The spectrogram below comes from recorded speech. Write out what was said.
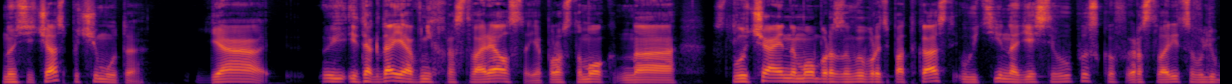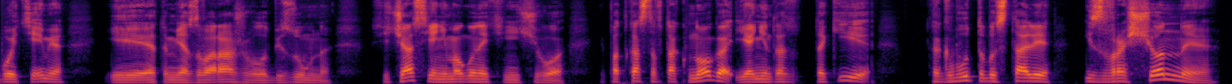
Но сейчас почему-то я... И, и тогда я в них растворялся. Я просто мог на случайным образом выбрать подкаст, уйти на 10 выпусков и раствориться в любой теме, и это меня завораживало безумно. Сейчас я не могу найти ничего. И подкастов так много, и они та- такие, как будто бы стали извращенные,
